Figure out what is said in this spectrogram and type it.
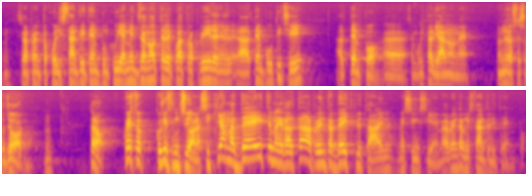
se rappresento quell'istante di tempo in cui è mezzanotte del 4 aprile nel, al tempo UTC, al tempo eh, siamo italiano non è, non è, lo stesso giorno. Mm? Però questo così funziona, si chiama date ma in realtà rappresenta date più time messi insieme, rappresenta un istante di tempo.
